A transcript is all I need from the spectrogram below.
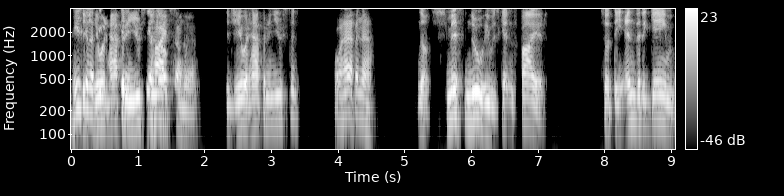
he's did you going to hear what happened in Houston, hide somewhere. Did you hear what happened in Houston? What happened now? No, Smith knew he was getting fired. So at the end of the game,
